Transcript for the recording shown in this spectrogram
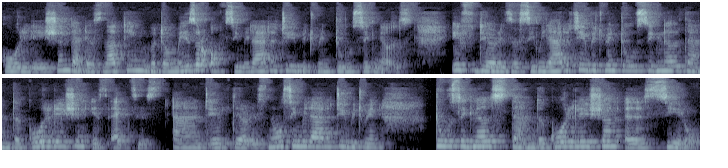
correlation that is nothing but a measure of similarity between two signals. If there is a similarity between two signals then the correlation is exists and if there is no similarity between two signals then the correlation is zero.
